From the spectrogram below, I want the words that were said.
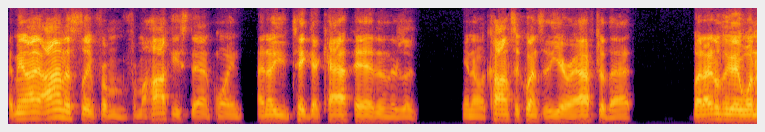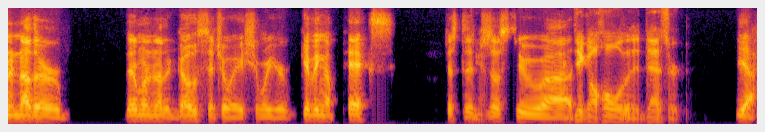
I mean, I honestly, from from a hockey standpoint, I know you take a cap hit and there's a you know a consequence of the year after that, but I don't think they want another they want another go situation where you're giving up picks just to yeah. just to uh, dig a hole in the desert. Yeah,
